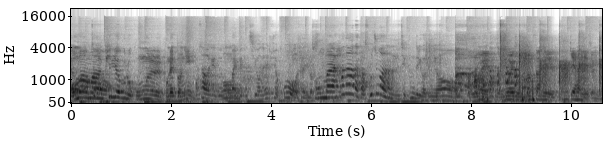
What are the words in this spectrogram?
어마어마한 필력으로 공문을 보냈더니 감사하게도 정말 어. 이렇게 다 지원을 해주셨고 어, 잘 이뤘어. 정말 하나하나 다 소중한 제품들이거든요 올해 정모에도 2박 3일 함께 할 예정입니다.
